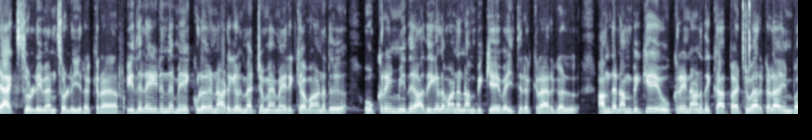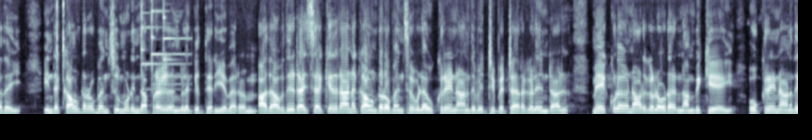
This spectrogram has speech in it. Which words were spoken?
ஜாக் சுல்லிவன் சொல்லியிருக்கிறார். இதில் இருந்து மேற்குலக நாடுகள் மற்றும் அமெரிக்காவானது உக்ரைன் மீது அதிகளவான நம்பிக்கையை வைத்திருக்கிறார்கள். அந்த நம்பிக்கையை உக்ரைனானது காப்பாற்றுவார்களா என்பதை இந்த கவுண்டர் ஒபன்ஸ் முடிந்த பிறகு எங்களுக்கு தெரிய வரும். அதாவது ரஷ்யாக்கு எதிரான கவுண்டர் ஒபென்சிவ்ல உக்ரைனானது வெற்றி பெற்றார்கள் என்றால் மேற்குலக நாடுகளோட நம்பிக்கையை உக்ரைனானது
